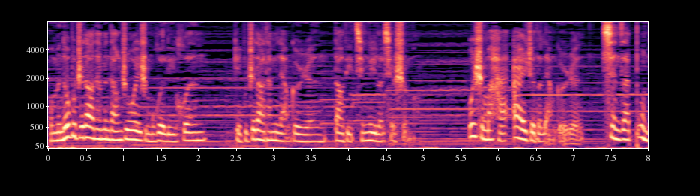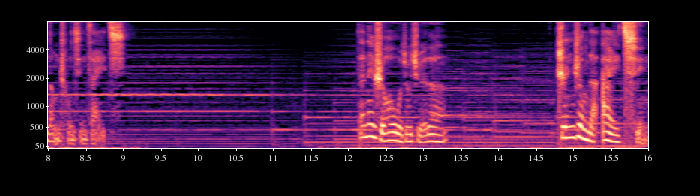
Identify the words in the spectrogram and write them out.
我们都不知道他们当初为什么会离婚，也不知道他们两个人到底经历了些什么，为什么还爱着的两个人现在不能重新在一起。但那时候我就觉得，真正的爱情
